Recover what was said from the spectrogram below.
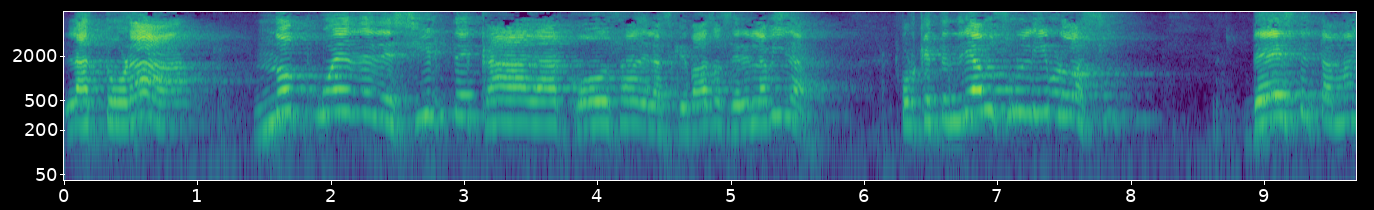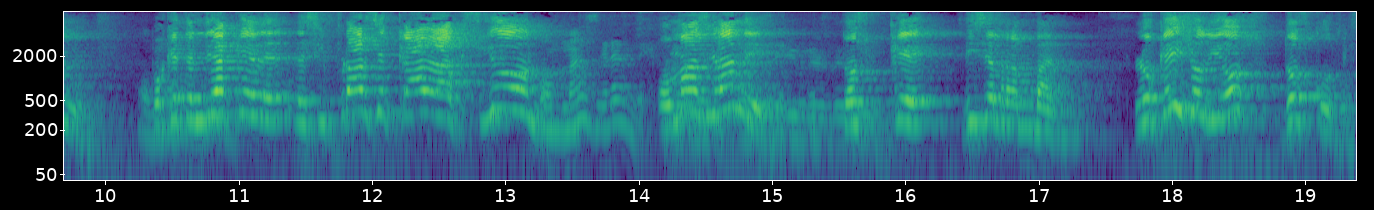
la Torá no puede decirte cada cosa de las que vas a hacer en la vida. Porque tendríamos un libro así, de este tamaño. Porque tendría que de- descifrarse cada O acción más grande. o más grande. Entonces, ¿qué dice el Rambán? Lo que hizo Dios, dos cosas.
